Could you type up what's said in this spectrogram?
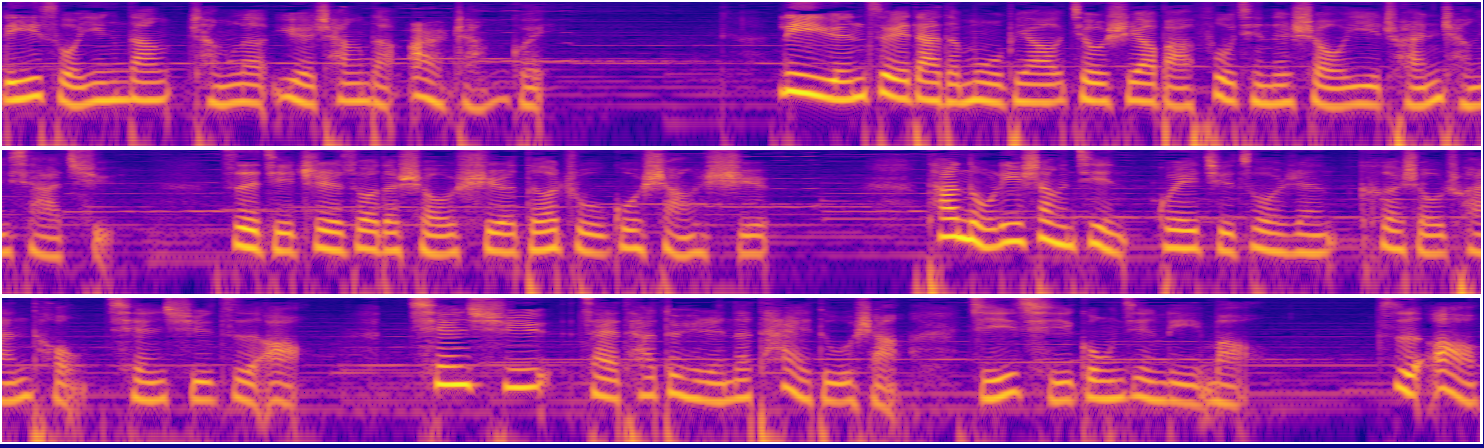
理所应当成了乐昌的二掌柜。丽云最大的目标就是要把父亲的手艺传承下去，自己制作的首饰得主顾赏识。他努力上进，规矩做人，恪守传统，谦虚自傲。谦虚在他对人的态度上极其恭敬礼貌，自傲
